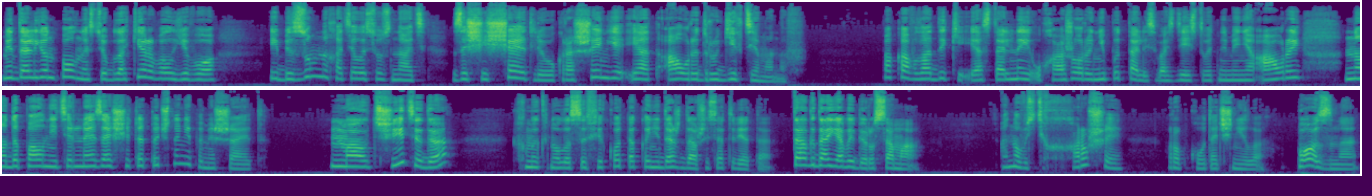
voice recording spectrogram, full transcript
Медальон полностью блокировал его, и безумно хотелось узнать, защищает ли украшение и от ауры других демонов. Пока владыки и остальные ухажеры не пытались воздействовать на меня аурой, но дополнительная защита точно не помешает. «Молчите, да?» — хмыкнула Софико, так и не дождавшись ответа. «Тогда я выберу сама». «А новости хорошие?» — робко уточнила. «Поздно!»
